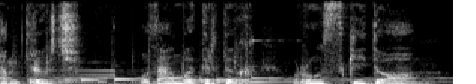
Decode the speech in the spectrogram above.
Хамтрагч Улаанбаатар дахь Русский дом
